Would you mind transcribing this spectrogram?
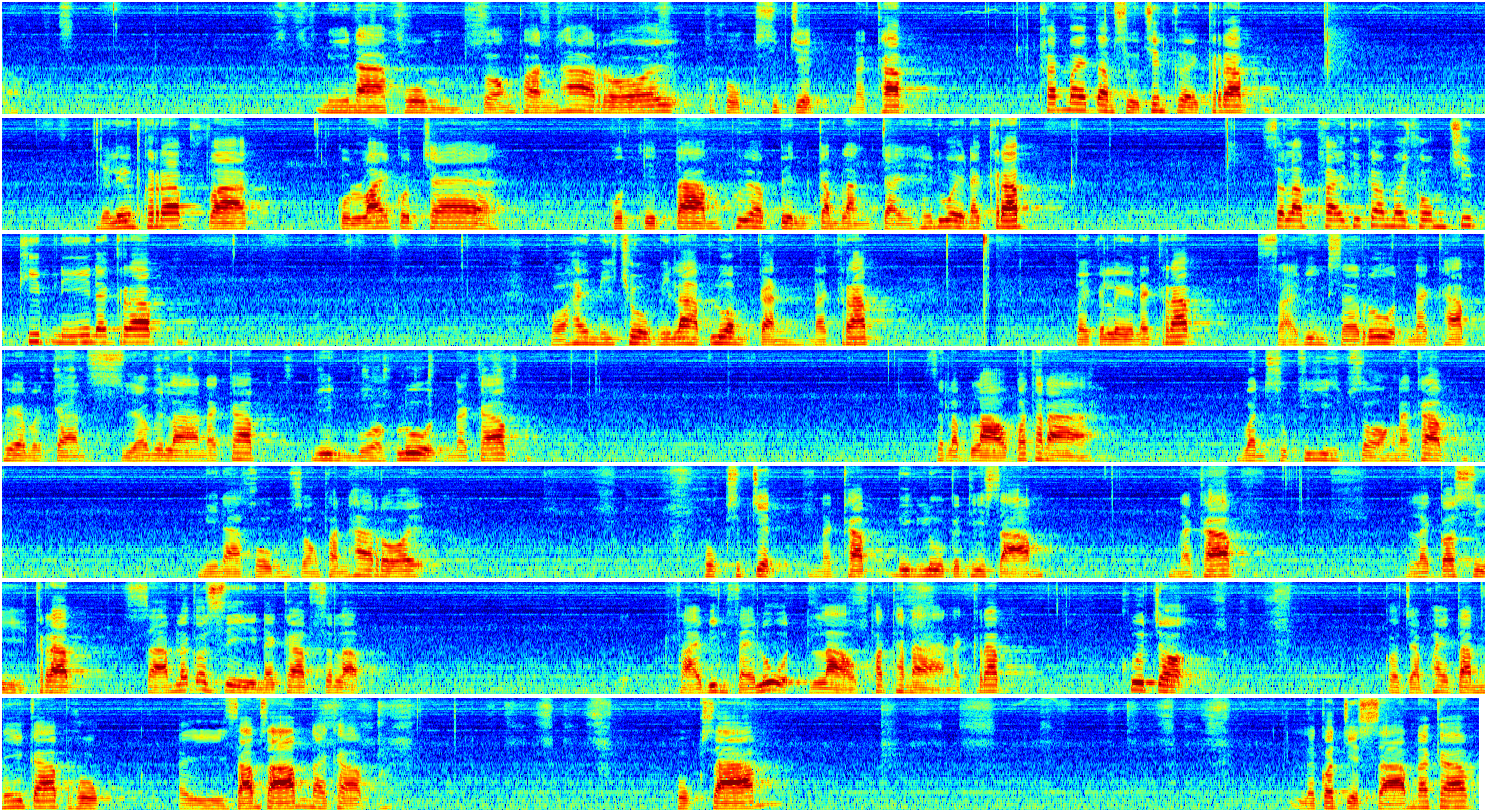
มีนาคม 2567 นะครับ คัดไม่ตามสูตรเช่นเคยครับ อย่าลืมครับฝากกดไลค์ กดแชร์ กดติดตามเพื่อเป็นกำลังใจให้ด้วยนะครับสำหรับใครที่เข้ามาชมชิปคลิปนี้นะครับ ขอให้มีโชค มีลาบร่วมกันนะครับ ไปกันเลยนะครับ สายวิ่งสายรูดนะครับ เพื่อเป็นการเสียเวลานะครับ วิ่งบวกรูดนะครับสำหรับลาวพัฒนาวันศุกร์ที่ 22 นะครับ มีนาคม 2567 นะครับ วิ่งลูกกันที่ 3 นะครับ และก็ 4 ครับ 3 แล้วก็ 4 นะครับสลับ สายวิ่งสายลูดเหล่าพัฒนานะครับ คู่เจาะ ก็จะให้ตามนี้ครับ6ไอ้33นะครับ 63 แล้วก็ 73 นะครับ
